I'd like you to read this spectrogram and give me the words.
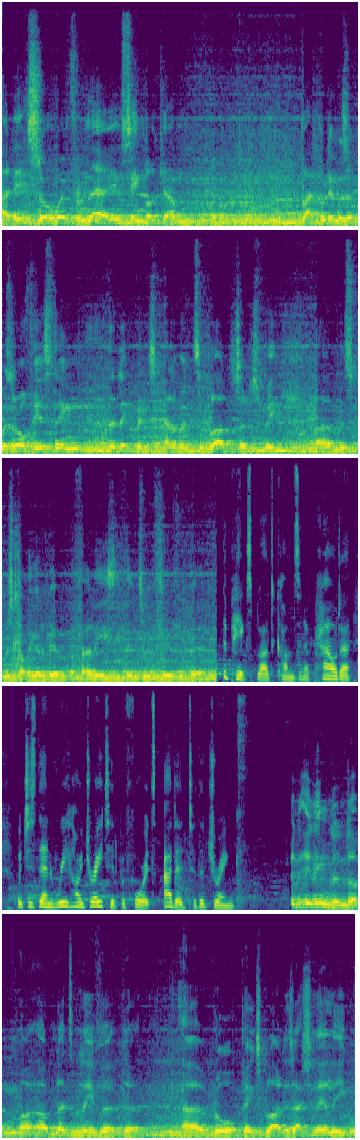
and it sort of went from there. It seemed like um, black pudding was, was an obvious thing. The liquid element of blood, so to speak, um, was, was kind of going to be a, a fairly easy thing to infuse with beer. The pig's blood comes in a powder, which is then rehydrated before it's added to the drink. In, in England, um, I, I'm led to believe that, that uh, raw pig's blood is actually illegal.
